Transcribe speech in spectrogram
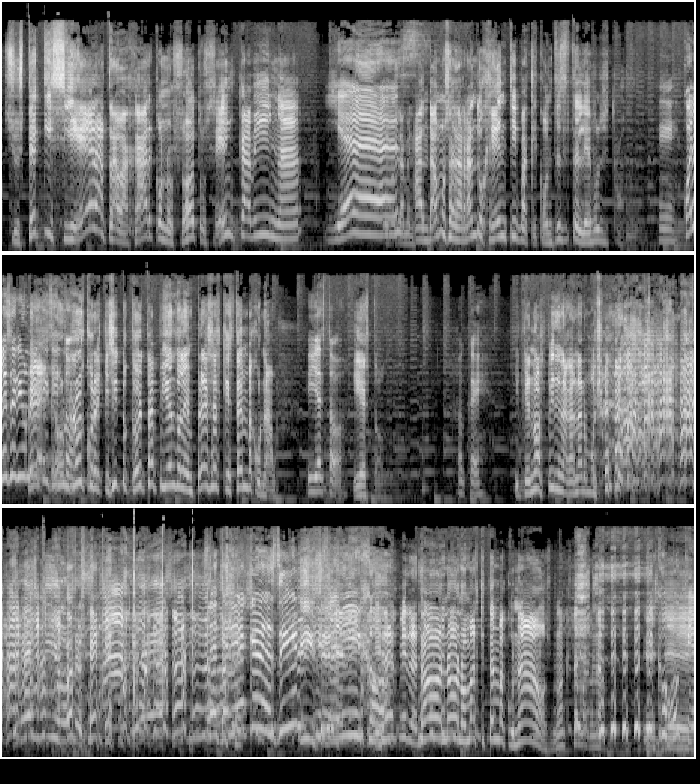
si usted quisiera trabajar con nosotros en cabina, Yes. andamos agarrando gente para que conteste teléfonos y todo. ¿Cuál sería un requisito? Un único requisito que hoy está pidiendo la empresa es que estén vacunados. Y ya es todo. Y esto. Ok. Y que no aspiren a ganar mucho. Se tenía que decir y, se, dijo. y. No, no, nomás que estén vacunados. No que estén vacunados. ¿Cómo Este,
